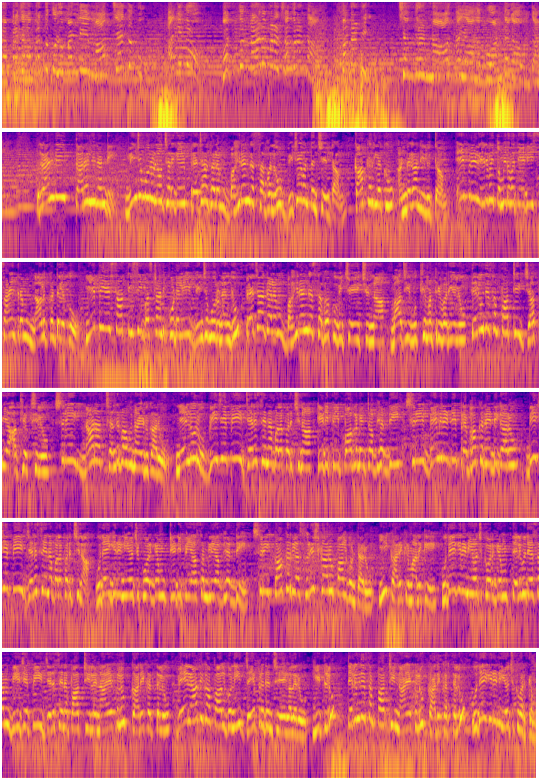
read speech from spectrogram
సముద్ర ప్రజల బ్రతుకులు మళ్ళీ మార్చేందుకు అదిగో వస్తున్నాడు మన చంద్రన్న. పదండి. చంద్రన్న ఆశయాలకు అండగా ఉందా. రండి తరలి రండి. మింజమూరులో జరిగే ప్రజాగలం బహిరంగ సభను విజయవంతం చేద్దాం. కాకర్లకు అండగా నిలుద్దాం. ఏప్రిల్ ఇరవై తొమ్మిదవ తేదీ సాయంత్రం నాలుగు గంటలకు. ఏపీ ఏపీఎస్ఆర్టీసీ బస్టాండ్ కూడలి వింజమూరు నందు ప్రజాగళం బహిరంగ సభకు విచ్చేయుచున్న మాజీ ముఖ్యమంత్రి వర్యులు తెలుగుదేశం పార్టీ జాతీయ అధ్యక్షులు శ్రీ నారా చంద్రబాబు నాయుడు గారు. నెల్లూరు బీజేపీ జనసేన బలపరిచిన టీడీపీ పార్లమెంట్ అభ్యర్థి శ్రీ వేమిరెడ్డి ప్రభాకర్ రెడ్డి గారు బీజేపీ జనసేన బలపరిచిన ఉదయగిరి నియోజకవర్గం టీడీపీ అసెంబ్లీ అభ్యర్థి శ్రీ కాకర్ల సురేష్ గారు పాల్గొంటారు. ఈ కార్యక్రమానికి ఉదయగిరి నియోజకవర్గం తెలుగుదేశం బీజేపీ జనసేన పార్టీల నాయకులు కార్యకర్తలు వేలాదిగా పాల్గొని జయప్రదం చేయగలరు. ఇట్లు తెలుగుదేశం పార్టీ నాయకులు కార్యకర్తలు ఉదయగిరి నియోజకవర్గం.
